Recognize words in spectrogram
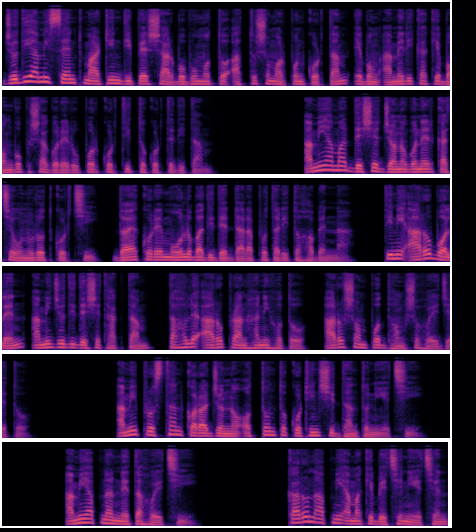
যদি আমি সেন্ট মার্টিন দ্বীপের সার্বভৌমত্ব আত্মসমর্পণ করতাম এবং আমেরিকাকে বঙ্গোপসাগরের উপর কর্তৃত্ব করতে দিতাম। আমি আমার দেশের জনগণের কাছে অনুরোধ করছি, দয়া করে মৌলবাদীদের দ্বারা প্রতারিত হবেন না। তিনি আরও বলেন, আমি যদি দেশে থাকতাম, তাহলে আরও প্রাণহানি হতো, আরও সম্পদ ধ্বংস হয়ে যেত। আমি প্রস্থান করার জন্য অত্যন্ত কঠিন সিদ্ধান্ত নিয়েছি। আমি আপনার নেতা হয়েছি। কারণ আপনি আমাকে বেছে নিয়েছেন,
